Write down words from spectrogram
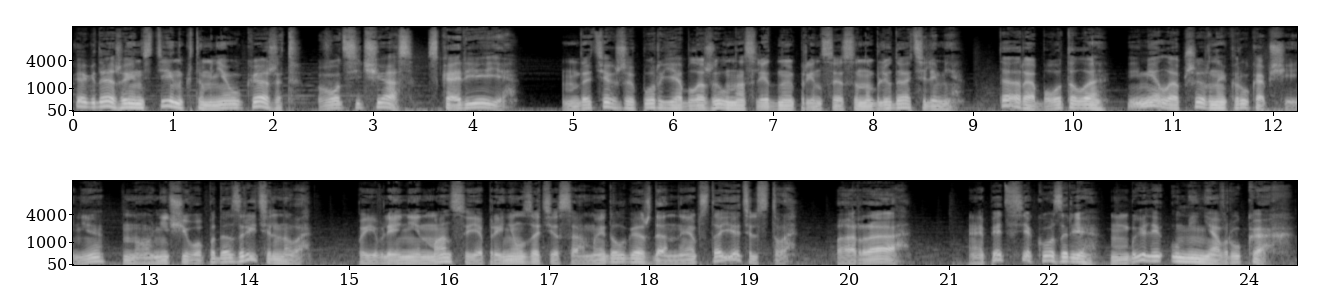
Когда же инстинкт мне укажет «вот сейчас, скорее». До тех же пор я обложил наследную принцессу наблюдателями. Та работала, имела обширный круг общения, но ничего подозрительного – Появление Инманса я принял за те самые долгожданные обстоятельства. Пора. Опять все козыри были у меня в руках.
